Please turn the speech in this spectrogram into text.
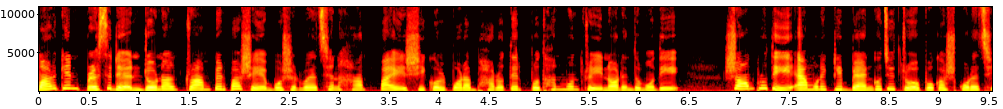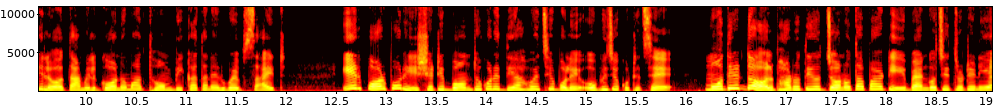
মার্কিন প্রেসিডেন্ট ডোনাল্ড ট্রাম্পের পাশে বসে রয়েছেন হাত পায়ে শিকল পরা ভারতের প্রধানমন্ত্রী নরেন্দ্র মোদী। সম্প্রতি এমন একটি ব্যঙ্গচিত্র প্রকাশ করেছিল তামিল গণমাধ্যম বিকাতানের ওয়েবসাইট। এর পরপরই সেটি বন্ধ করে দেওয়া হয়েছে বলে অভিযোগ উঠেছে। মোদীর দল ভারতীয় জনতা পার্টি ব্যঙ্গচিত্রটি নিয়ে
